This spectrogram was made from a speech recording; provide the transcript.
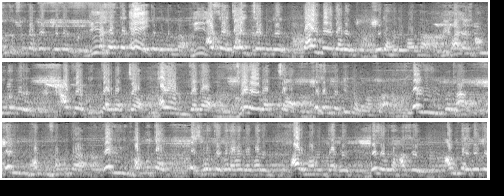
সুযোগ সুবিধা করতে করবেন। না। আপনারা যা ইচ্ছা তাই মেরে যাবেন এটা হতে পারে না। ভাষা সংযত করো আপনার কুত্তার বাচ্চা, হারাম জায়গা ছেলে বাচ্চা এসব কি করে বাচ্চা এগুলি কথা এইগুলি ভাব সভ্যতা এগুলি ভাব্যতা এই সমস্ত কথাবার্তা বলেন, আর মানুষ দেখে এসব হাসে। আমি তাই বলতে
